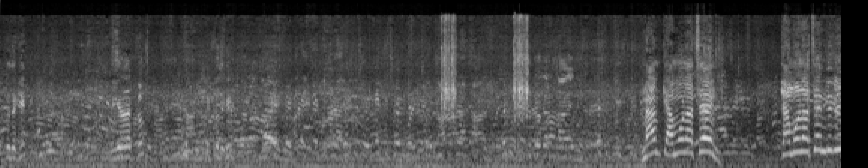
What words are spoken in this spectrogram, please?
একটু দেখি। দেখি। ম্যাম কেমন আছেন? কেমন আছেন দিদি?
